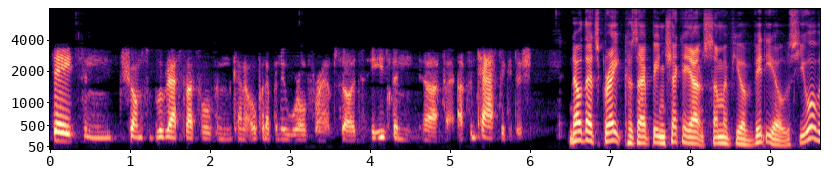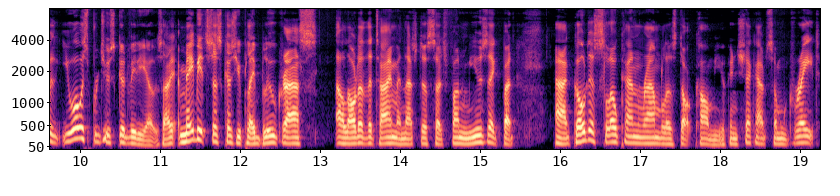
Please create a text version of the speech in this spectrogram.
states and show him some bluegrass festivals and kind of open up a new world for him. So it's, he's been uh, a fantastic addition. No, that's great because I've been checking out some of your videos. You always you always produce good videos. I, maybe it's just because you play bluegrass a lot of the time and that's just such fun music. But uh, go to slocanramblers.com. You can check out some great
